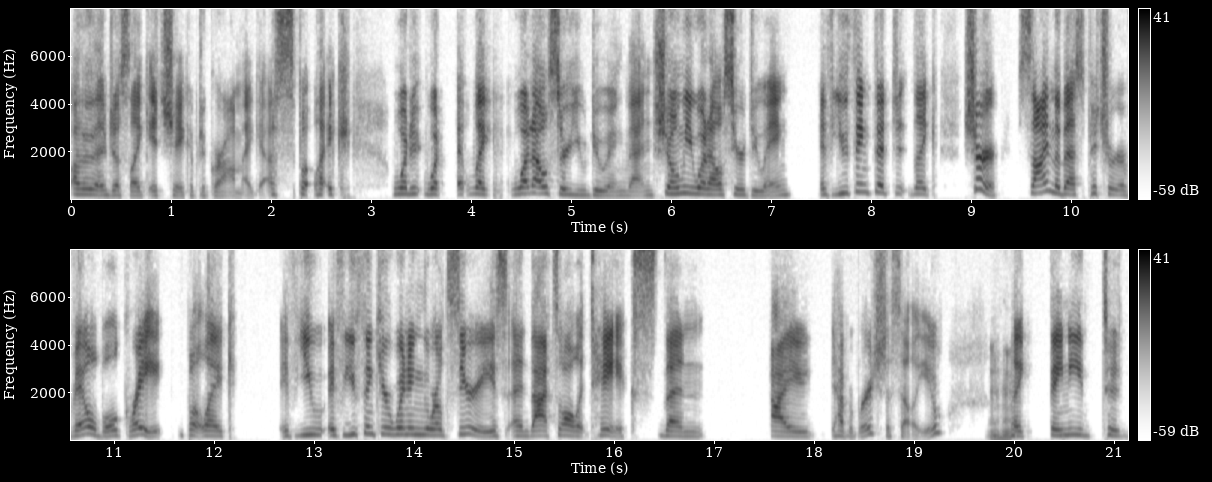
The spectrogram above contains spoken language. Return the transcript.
Other than just like it's Jacob DeGrom, I guess. But like what what like what else are you doing then? Show me what else you're doing. If you think that like sure, sign the best pitcher available, great, but like if you if you think you're winning the World Series and that's all it takes, then I have a bridge to sell you. Mhm. Like they need to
